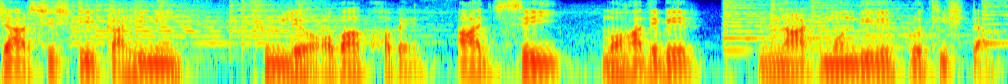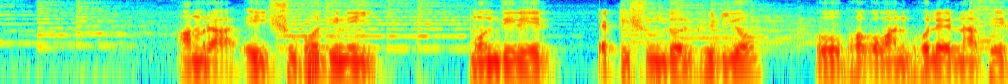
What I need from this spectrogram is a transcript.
যার সৃষ্টির কাহিনী শুনলে অবাক হবেন। আজ সেই মহাদেবের নাট মন্দিরের প্রতিষ্ঠা। আমরা এই শুভ দিনেই মন্দিরের একটি সুন্দর ভিডিও ও ভগবান ভোলেনাথের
